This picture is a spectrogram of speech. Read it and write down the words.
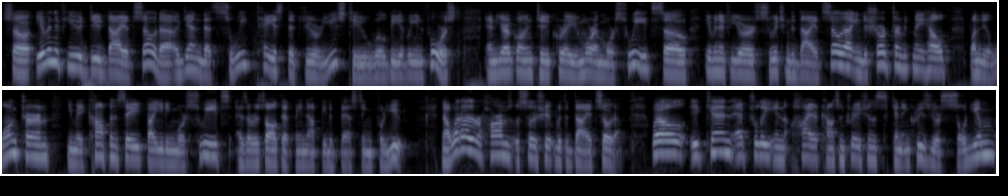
So even if you do diet soda, again, that sweet taste that you're used to will be reinforced and you're going to crave more and more sweets. So even if you're switching to diet soda, in the short term it may help, but in the long term you may compensate by eating more sweets. As a result, that may not be the best thing for you. Now, what other harms associate with the diet soda? Well, it can actually, in higher concentrations, can increase your sodium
